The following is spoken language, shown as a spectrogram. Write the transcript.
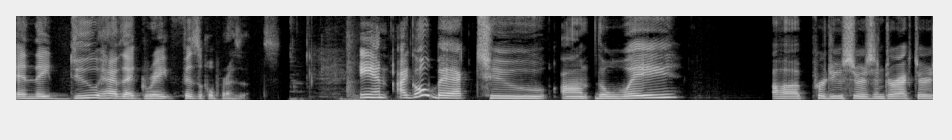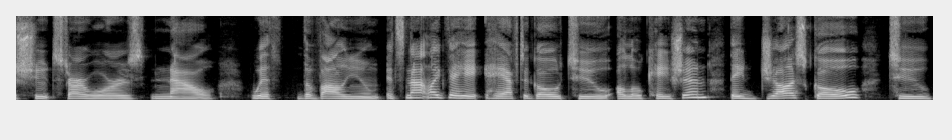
and they do have that great physical presence. And I go back to um, the way uh, producers and directors shoot Star Wars now with the volume. It's not like they have to go to a location, they just go to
